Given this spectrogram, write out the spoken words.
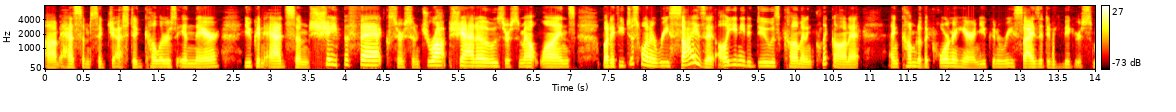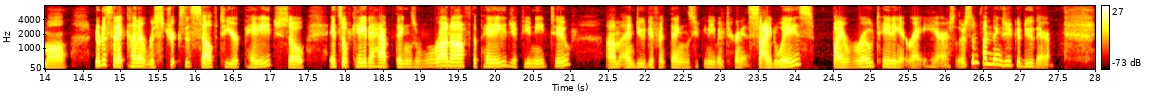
Um, it has some suggested colors in there. You can add some shape effects or some drop shadows or some outlines. But if you just want to resize it, all you need to do is come and click on it and come to the corner here and you can resize it to be big or small. Notice that it kind of restricts itself to your page. So it's okay to have things run off the page if you need to um, and do different things. You can even turn it sideways by rotating it right here. So there's some fun things you could do there.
